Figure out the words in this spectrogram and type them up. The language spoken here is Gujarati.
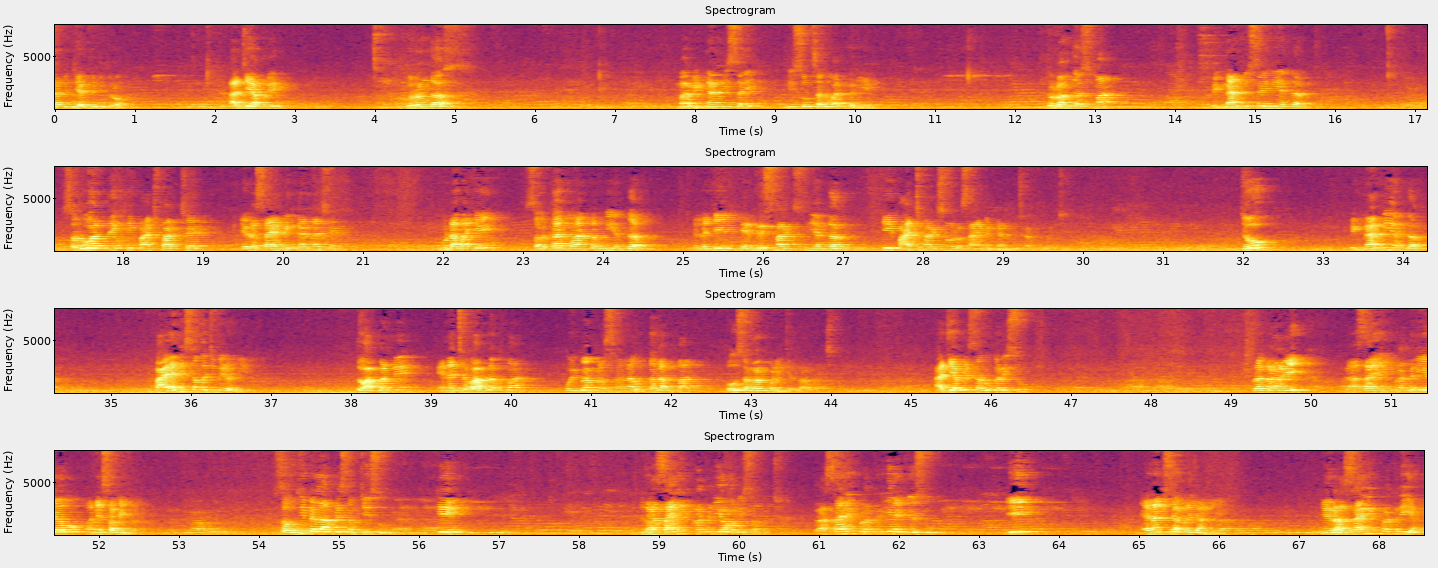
નમસ્કાર વિદ્યાર્થી મિત્રો. આજે આપણે ધોરણમાં વિજ્ઞાન વિષયની શુભ શરૂઆત કરીએ. ધોરણ દસમાં વિજ્ઞાન વિષયની અંદર શરૂઆતના એકથી પાંચ પાઠ છે. એ રસાયણ વિજ્ઞાનના છે. મોટાભાગે સરખા ગુણાંકનની અંદર, એટલે કે તેત્રીસ માર્ક્સની અંદરથી પાંચ માર્ક્સનું રસાયણ વિજ્ઞાન પૂછાતું. જો વિજ્ઞાનની અંદર પાયાની સમજ મેળવીએ, તો આપણને એના જવાબ લખવા, કોઈ પણ પ્રશ્નના ઉત્તર આપવા બહુ સરળ પડી જતા હોય છે. આજે આપણે શરૂ કરીશું. પ્રકરણ એક, રાસાયણિક પ્રક્રિયાઓ અને સમીકરણ. સૌથી પહેલા આપણે સમજીશું કે રાસાયણિક પ્રક્રિયાઓની સમજ રાસાયણિક પ્રક્રિયા એટલે શું? એ એના વિશે આપણે જાણીએ. કે રાસાયણિક પ્રક્રિયા,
